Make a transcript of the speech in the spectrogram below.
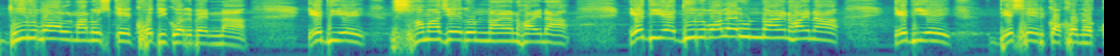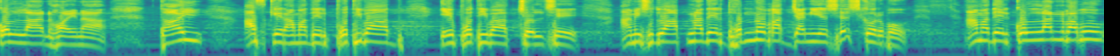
দুর্বল মানুষকে ক্ষতি করবেন না। এ দিয়ে সমাজের উন্নয়ন হয় না। এ দিয়ে দুর্বলের উন্নয়ন হয় না। এ দিয়ে দেশের কখনো কল্যাণ হয় না। তাই আজকের আমাদের প্রতিবাদ, এ প্রতিবাদ চলছে। আমি শুধু আপনাদের ধন্যবাদ জানিয়ে শেষ করব। আমাদের কল্যাণবাবু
